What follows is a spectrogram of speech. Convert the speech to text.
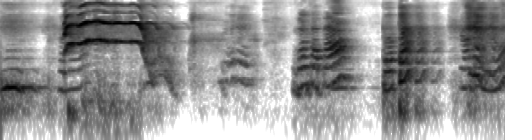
ई बोल पापा पापा क्या कर रहे हो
